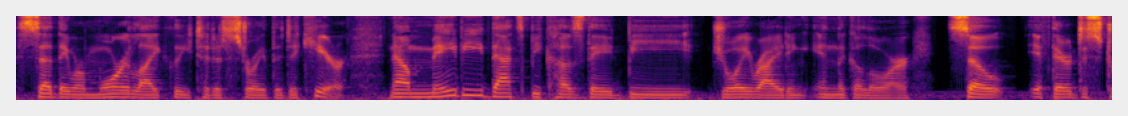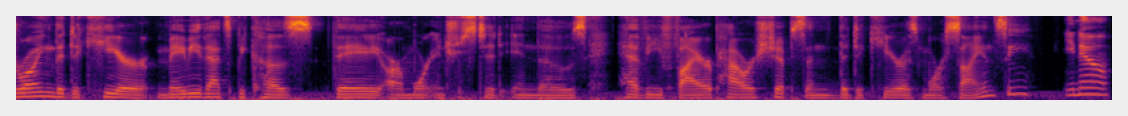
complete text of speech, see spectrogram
said they were more likely to destroy the D'Kyr. Now, maybe that's because they'd be joyriding in the Galor. So, if they're destroying the D'Kyr, maybe that's because they are more interested in those heavy firepower ships and the D'Kyr is more sciency? You know,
